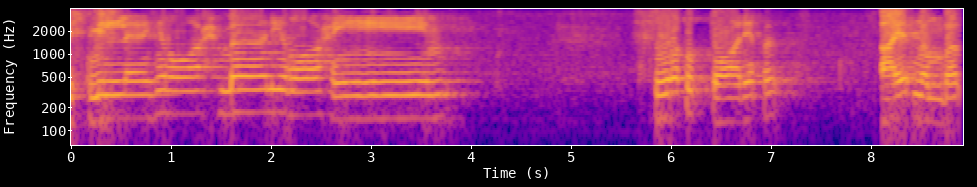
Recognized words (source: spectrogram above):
بسم الله الرحمن الرحيم സൂറത്തു ത്വാരിഖ് ആയത് നമ്പർ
